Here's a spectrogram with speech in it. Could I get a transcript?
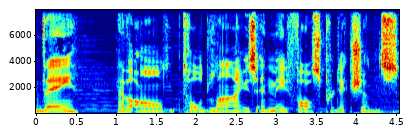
they have all told lies and made false predictions.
